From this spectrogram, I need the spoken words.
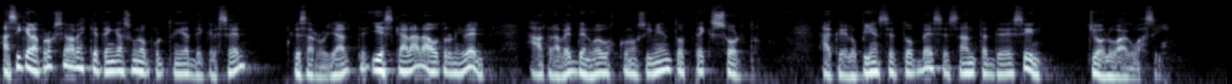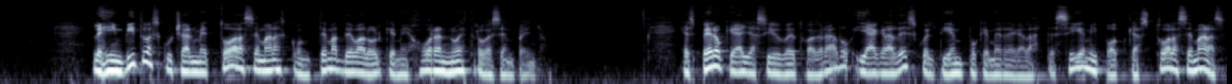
Así que la próxima vez que tengas una oportunidad de crecer, desarrollarte y escalar a otro nivel a través de nuevos conocimientos, te exhorto a que lo pienses dos veces antes de decir yo lo hago así. Les invito a escucharme todas las semanas con temas de valor que mejoran nuestro desempeño. Espero que haya sido de tu agrado y agradezco el tiempo que me regalaste. Sigue mi podcast todas las semanas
